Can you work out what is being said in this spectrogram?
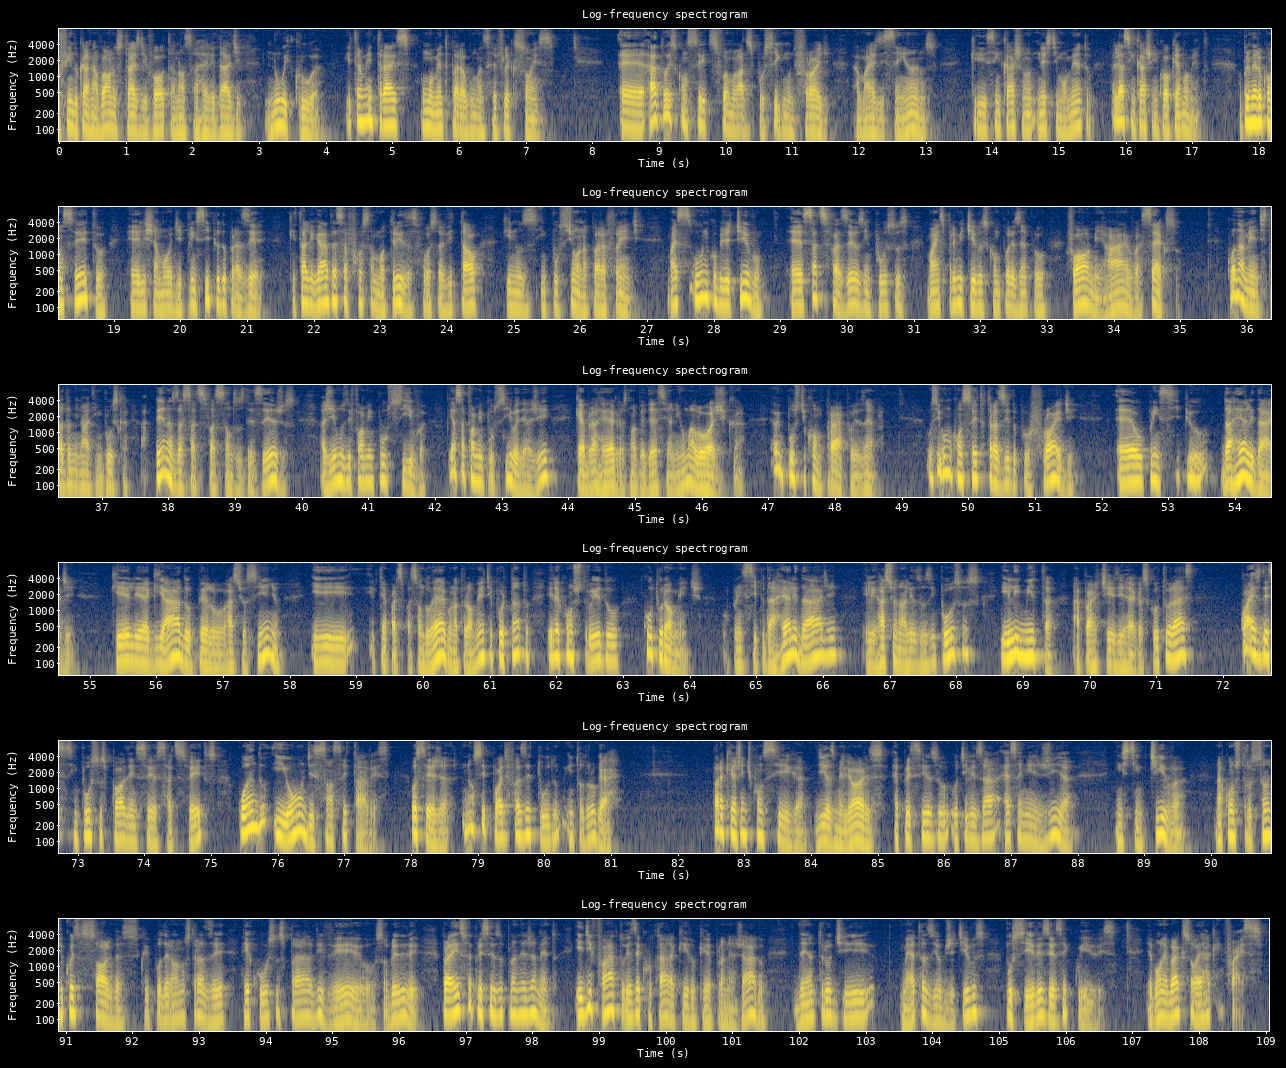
fim do carnaval nos traz de volta a nossa realidade nua e crua e também traz um momento para algumas reflexões. É, há dois conceitos formulados por Sigmund Freud há mais de 100 anos que se encaixam neste momento, aliás, se encaixam em qualquer momento. O primeiro conceito ele chamou de princípio do prazer, que está ligado a essa força motriz, essa força vital que nos impulsiona para frente. Mas o único objetivo é satisfazer os impulsos mais primitivos, como por exemplo fome, raiva, sexo. Quando a mente está dominada em busca apenas da satisfação dos desejos, agimos de forma impulsiva. E essa forma impulsiva de agir quebra regras, não obedece a nenhuma lógica. É o impulso de comprar, por exemplo. O segundo conceito trazido por Freud é o princípio da realidade, que ele é guiado pelo raciocínio e, e tem a participação do ego, naturalmente, e, portanto, ele é construído culturalmente. O princípio da realidade, ele racionaliza os impulsos e limita, a partir de regras culturais, quais desses impulsos podem ser satisfeitos, quando e onde são aceitáveis. Ou seja, não se pode fazer tudo em todo lugar. Para que a gente consiga dias melhores, é preciso utilizar essa energia instintiva na construção de coisas sólidas que poderão nos trazer recursos para viver ou sobreviver. Para isso é preciso planejamento e, de fato, executar aquilo que é planejado dentro de metas e objetivos possíveis e execuíveis. É bom lembrar que só erra quem faz.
